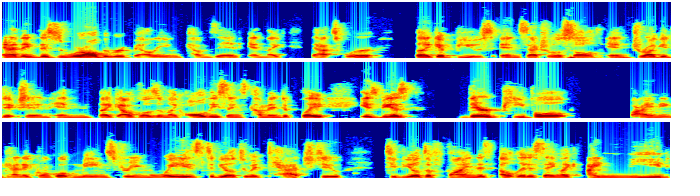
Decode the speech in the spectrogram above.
and i think this is where all the rebellion comes in and like that's where like abuse and sexual mm-hmm. assault and drug addiction and like alcoholism like all these things come into play is because they're people finding kind of quote unquote mainstream ways to be able to attach to to be able to find this outlet is saying like i need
